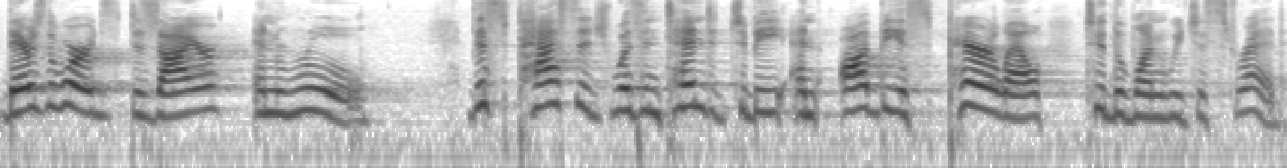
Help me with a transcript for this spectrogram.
there's the words desire and rule. This passage was intended to be an obvious parallel to the one we just read.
